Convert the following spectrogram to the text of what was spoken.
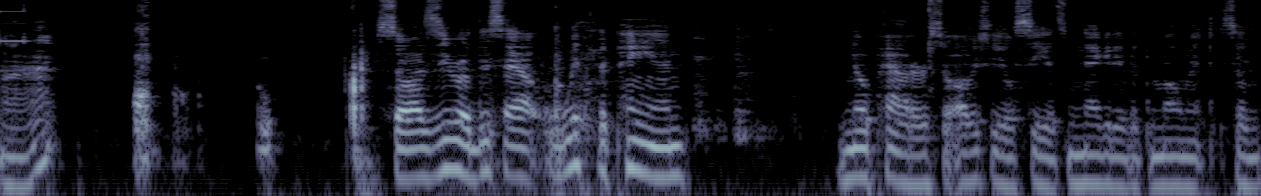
All right. So I zeroed this out with the pan, no powder. So obviously you'll see it's negative at the moment. So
